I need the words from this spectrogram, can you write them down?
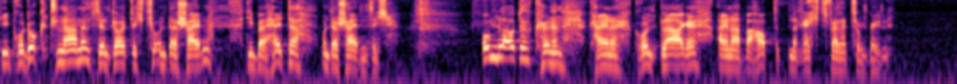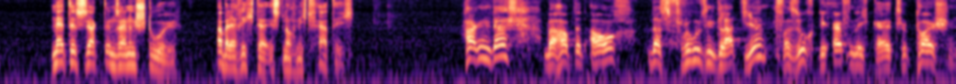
Die Produktnamen sind deutlich zu unterscheiden, die Behälter unterscheiden sich. Umlaute können keine Grundlage einer behaupteten Rechtsverletzung bilden. Mattis sackt in seinen Stuhl. Aber der Richter ist noch nicht fertig. Hagen das behauptet auch, Das Frusenglatje versucht die Öffentlichkeit zu täuschen,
